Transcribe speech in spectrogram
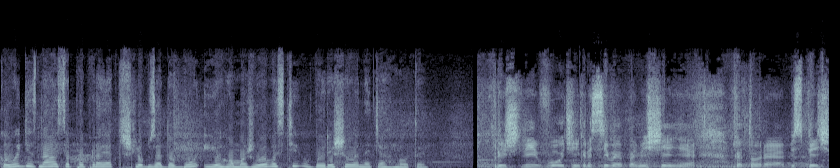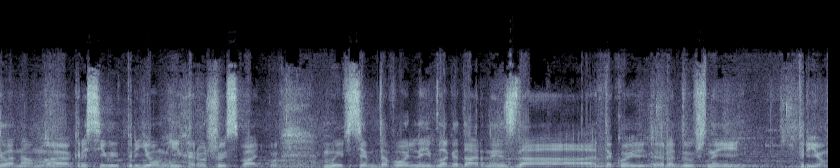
Коли дізналися про проєкт Шлюб за добу і його можливості, вирішили не тягнути Пришли в очень красивое помещение, которое обеспечило нам э, красивый прием и хорошую свадьбу. Мы всем довольны и благодарны за такой радушный прием.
